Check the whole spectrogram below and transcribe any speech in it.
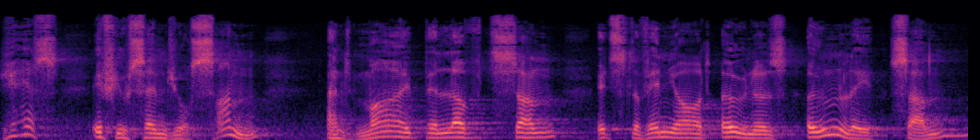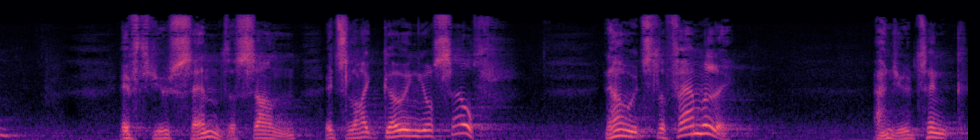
Yes, if you send your son, and my beloved son, it's the vineyard owner's only son. If you send the son, it's like going yourself. Now it's the family. And you'd think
